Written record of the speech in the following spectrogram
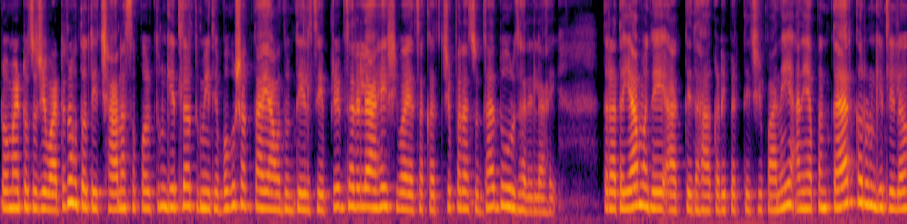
टोमॅटोचं जे वाटण होतं ते छान असं परतून घेतलं. तुम्ही इथे बघू शकता यामधून तेल सेपरेट झालेलं आहे शिवाय याचा कच्चेपणासुद्धा दूर झालेला आहे. तर आता यामध्ये आठ ते दहा कडीपत्त्याची पाने आणि आपण तयार करून घेतलेलं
